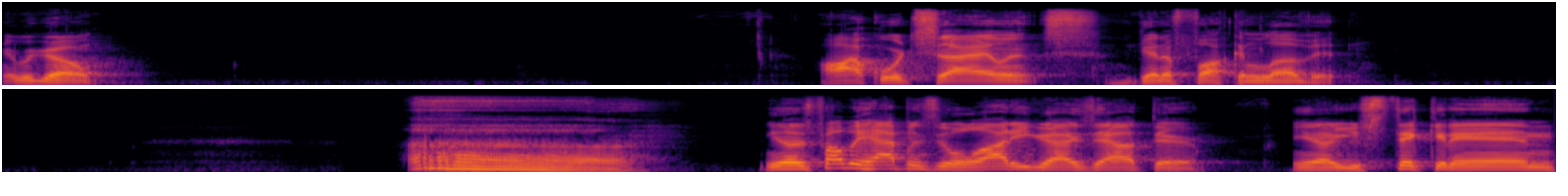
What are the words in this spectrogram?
Here we go. Awkward silence. You're going to fucking love it. Ah. You know, this probably happens to a lot of you guys out there. You know, you stick it in,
